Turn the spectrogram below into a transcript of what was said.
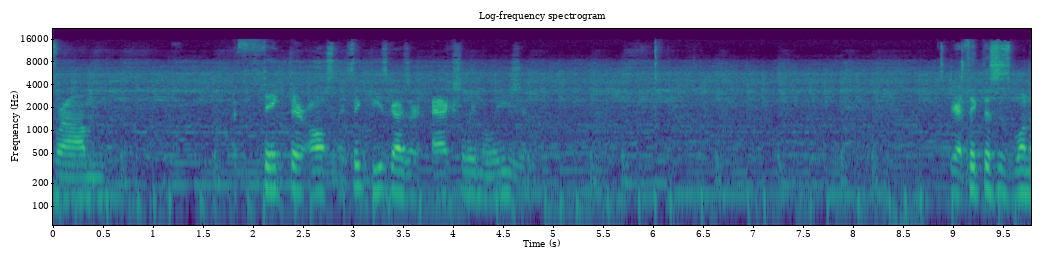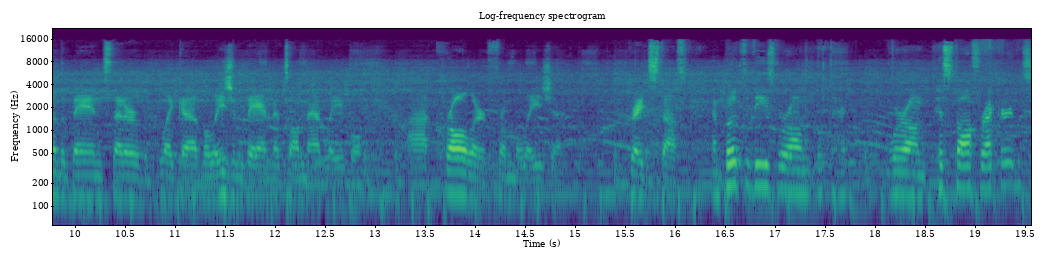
from I think they're also I think these guys are actually Malaysian. Yeah, I think this is one of the bands that are like a Malaysian band that's on that label. Uh, Crawler from Malaysia. Great stuff. And both of these were on what the heck, were on Pissed Off Records,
